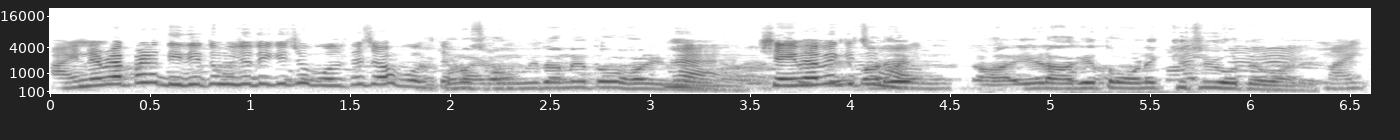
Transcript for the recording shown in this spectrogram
আইনের ব্যাপারে দিদি তুমি যদি কিছু বলতে চাও বলতে পারো। সংবিধানে তো হয়নি। হ্যাঁ সেইভাবে কিছু হয়নি। এর আগে তো অনেক কিছুই হতে পারে। মাইক।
